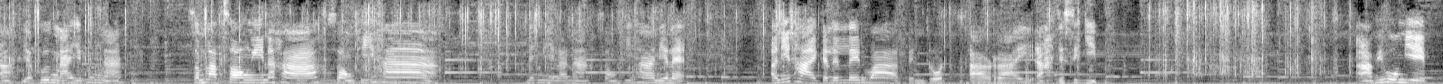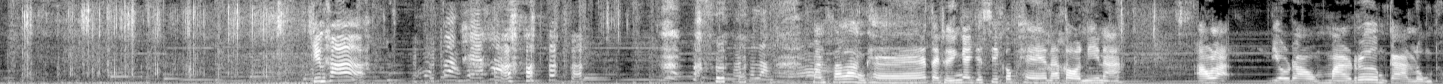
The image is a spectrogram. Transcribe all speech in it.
อะอย่าพึ่งนะอย่าพึ่งนะสำหรับซองนี้นะคะซองที่ห้าไม่มีแล้วนะซองที่ห้านี้แหละ อันนี้ทายกันเล่นๆว่าเป็นรสอะไรอะเจสซี่หยิบอะพี่ภูมิหยิบ กินค่ะ มันฝรั่งแท้ค่ะ มันฝรั่งแท้มันฝรั่งแท้ แต่ถึงยังไงเจสซี่ก็แพ้นะตอนนี้นะ เอาล่ะ เดี๋ยวเรามาเริ่มการลงโท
